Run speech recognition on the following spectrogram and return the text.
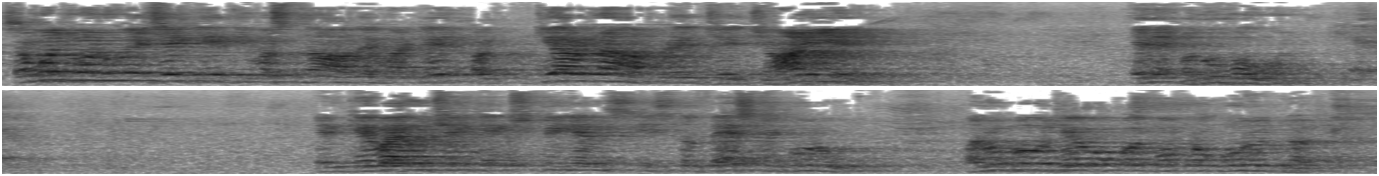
સમજવાનું એ છે કે એ દિવસ ના આવે માટે અત્યારના આપણે જે જાણીએ, એને અનુભવવાનું એમ કહેવાયું છે કે એક્સપિરિયન્સ ઇઝ ધ બેસ્ટ ગુરુ અનુભવ જેવો કોઈ મોટો ગુરુ જ નથી.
